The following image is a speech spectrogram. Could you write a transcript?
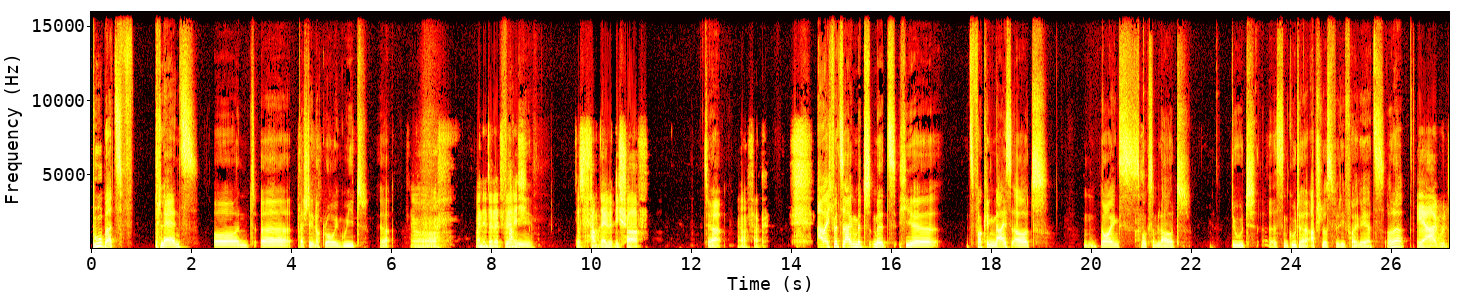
Buberts Plants und äh, da steht noch Growing Weed. Ja. Oh, mein Internet will nicht. Funny. Das Thumbnail wird nicht scharf. Tja. Ja, fuck. Aber ich würde sagen, mit, mit hier It's fucking nice out. Doings, Smoke some loud. Dude, ist ein guter Abschluss für die Folge jetzt, oder? Ja, gut.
